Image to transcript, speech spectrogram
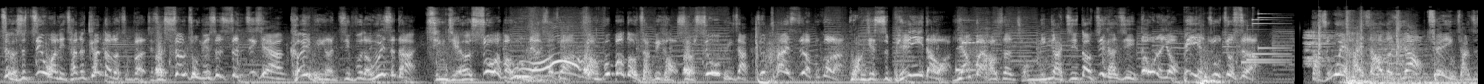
这可是精华里才能看到的成分，加上双重原生神经酰胺，可以平衡肌肤的微生态，清洁和舒缓保护两手抓，仿佛爆痘长闭口，小修护屏障就太适合不过了。关键是便宜到啊，两百毫升，从敏感肌到健康肌都能用，闭眼入就是了。但是为孩子好的机药，却隐藏着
